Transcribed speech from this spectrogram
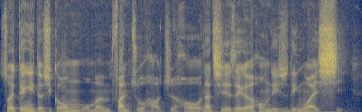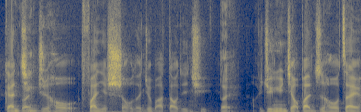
所以定义的是供我们饭煮好之后，那其实这个红梨是另外洗干净之后，饭也熟了，你就把它倒进去，对均匀搅拌之后，再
